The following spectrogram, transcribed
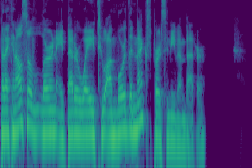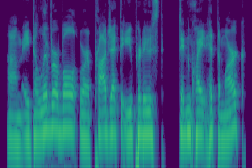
but I can also learn a better way to onboard the next person even better. Um, a deliverable or a project that you produced didn't quite hit the mark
